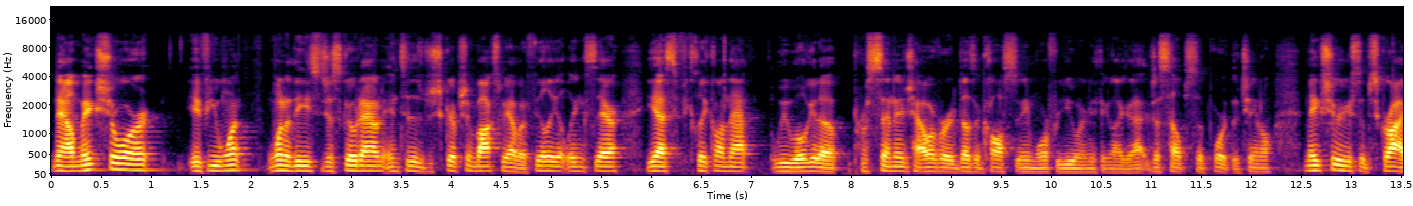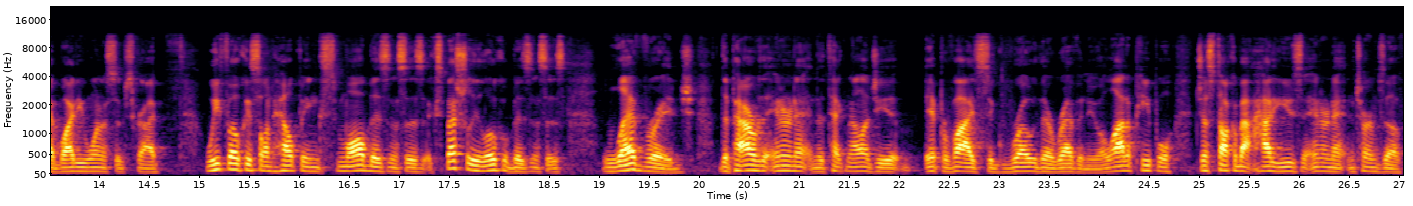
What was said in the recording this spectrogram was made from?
Now make sure if you want one of these, just go down into the description box. We have affiliate links there. Yes, if you click on that, we will get a percentage. However, it doesn't cost any more for you or anything like that. It just helps support the channel. Make sure you subscribe. Why do you want to subscribe? We focus on helping small businesses, especially local businesses, leverage the power of the internet and the technology it, it provides to grow their revenue. A lot of people just talk about how to use the internet in terms of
